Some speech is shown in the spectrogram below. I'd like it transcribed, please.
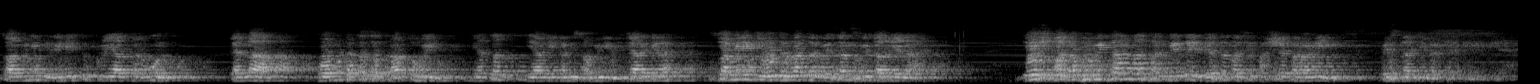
स्वामींनी निर्हेतू क्रिया करून त्यांना गोमट कसं प्राप्त होईल याचाच या ठिकाणी स्वामींनी विचार केला. स्वामींनी जीवधर्माचं व्यसन स्वीकारलेलं आहे. देश अनुभविता सांगितले व्यसन अशी भाष्यकारांनी व्यसनाची व्याख्या केलेली आहे.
